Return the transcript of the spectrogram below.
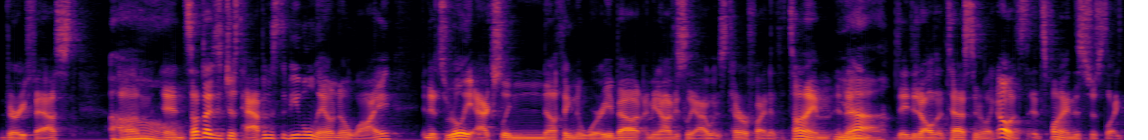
very fast. Um, Oh. and sometimes it just happens to people and they don't know why. And it's really actually nothing to worry about. I mean, obviously, I was terrified at the time. And Yeah. then they did all the tests and they're like, oh, it's, it's fine. It's just like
